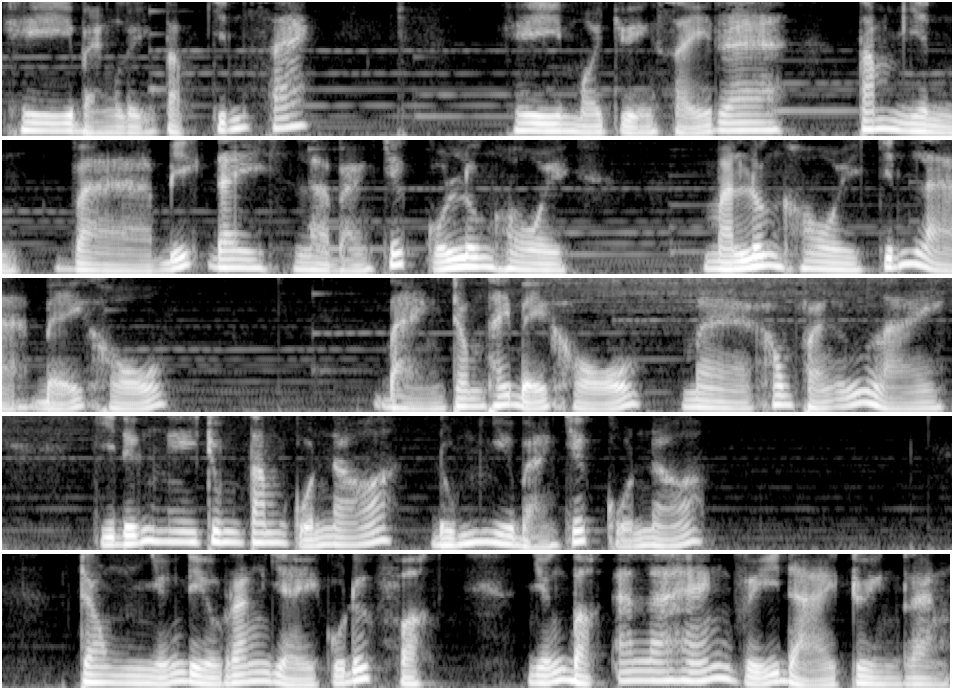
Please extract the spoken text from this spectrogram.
khi bạn luyện tập chính xác. Khi mọi chuyện xảy ra, tâm nhìn và biết đây là bản chất của luân hồi, mà luân hồi chính là bể khổ. Bạn trông thấy bể khổ mà không phản ứng lại, chỉ đứng ngay trung tâm của nó đúng như bản chất của nó trong những điều răng dạy của Đức Phật, những bậc A-la-hán vĩ đại truyền rằng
